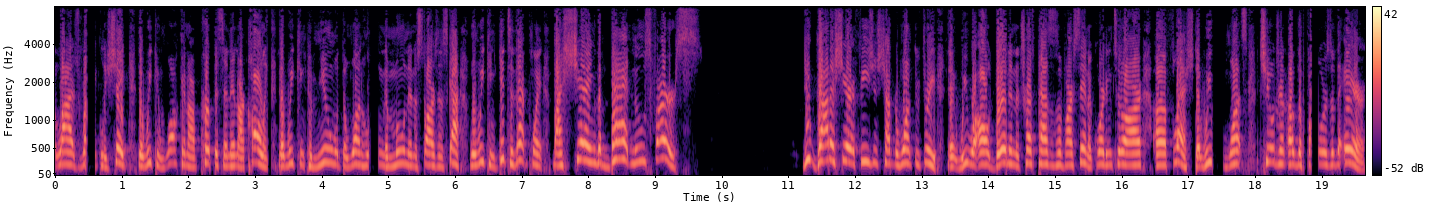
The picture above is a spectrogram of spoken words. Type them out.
our lives radically shaped, that we can walk in our purpose and in our calling, that we can commune with the one who hung the moon and the stars in the sky, when we can get to that point by sharing the bad news first. You got to share Ephesians chapter 1 through 3 that we were all dead in the trespasses of our sin according to our uh, flesh, that we once children of the followers of the air.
